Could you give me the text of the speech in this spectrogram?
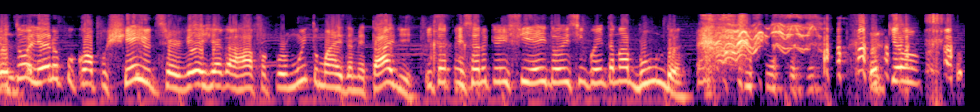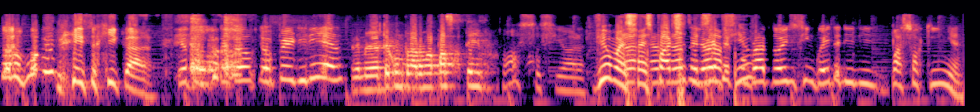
Eu tô olhando pro copo cheio de cerveja e a garrafa por muito mais da metade e tô pensando que eu enfiei 2,50 na bunda. Porque, eu, porque eu não vou beber isso aqui, cara. Eu, tô, eu, eu perdi dinheiro. É melhor ter comprado uma passatempo. Nossa senhora. Viu? Mas faz Era- parte era do melhor ter desafio. comprado 2,50 de, de paçoquinha.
